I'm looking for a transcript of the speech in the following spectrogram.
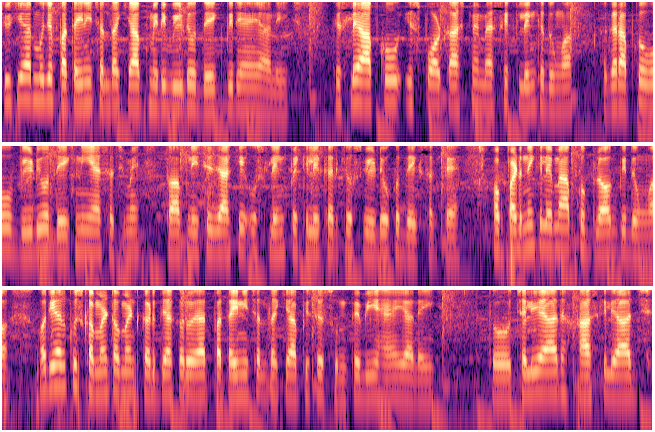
क्योंकि यार, मुझे पता ही नहीं चलता कि आप मेरी वीडियो देख भी रहे हैं या नहीं। इसलिए आपको इस पॉडकास्ट में मैं सिर्फ़ लिंक दूँगा। अगर आपको वो वीडियो देखनी है सच में तो आप नीचे जाके उस लिंक पे क्लिक करके उस वीडियो को देख सकते हैं। और पढ़ने के लिए मैं आपको ब्लॉग भी दूँगा। और यार, कुछ कमेंट वमेंट कर दिया करो यार। पता ही नहीं चलता कि आप इसे सुनते भी हैं या नहीं। तो चलिए यार, आज के लिए आज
